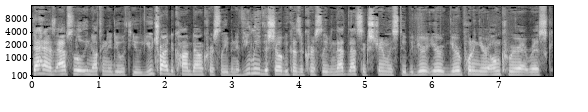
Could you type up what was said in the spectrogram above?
That has absolutely nothing to do with you. You tried to calm down Chris Leben. If you leave the show because of Chris Leben, that that's extremely stupid. You're you're you're putting your own career at risk.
